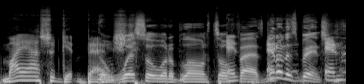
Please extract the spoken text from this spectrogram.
my ass would get better. The whistle would have blown so And- fast. Get and- on this bench. And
